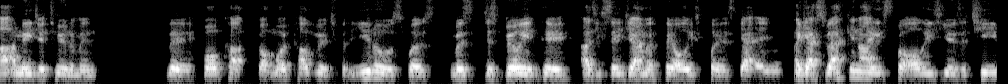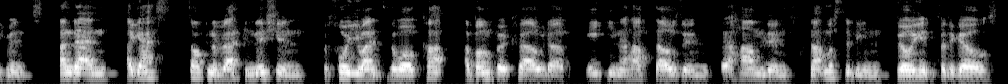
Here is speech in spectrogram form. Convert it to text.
at a major tournament. The World Cup got more coverage, but the Euros was was just brilliant too. As you say, Gemma, for all these players getting, I guess, recognised for all these years' achievements. And then I guess talking of recognition, before you went to the World Cup, a bumper crowd of 18,500 at Hampden. That must have been brilliant for the girls.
